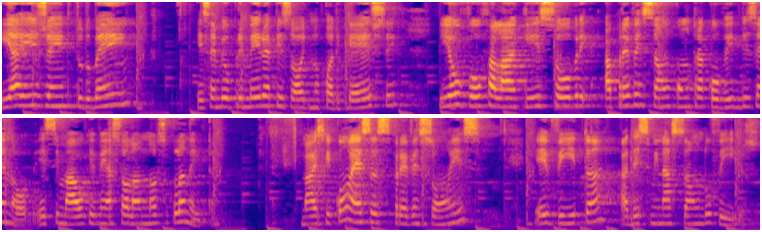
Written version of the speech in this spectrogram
E aí, gente, tudo bem? Esse é meu primeiro episódio no podcast e eu vou falar aqui sobre a prevenção contra a Covid-19, esse mal que vem assolando nosso planeta. Mas que com essas prevenções evita a disseminação do vírus.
